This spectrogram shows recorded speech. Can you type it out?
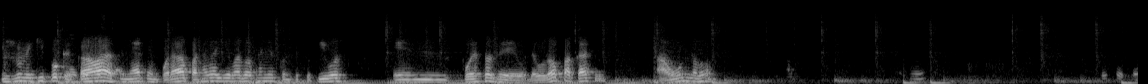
Es un equipo que Me acaba de la temporada pasada, lleva dos años consecutivos en puestos de, de Europa casi, aún no. Sí, sí, sí.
